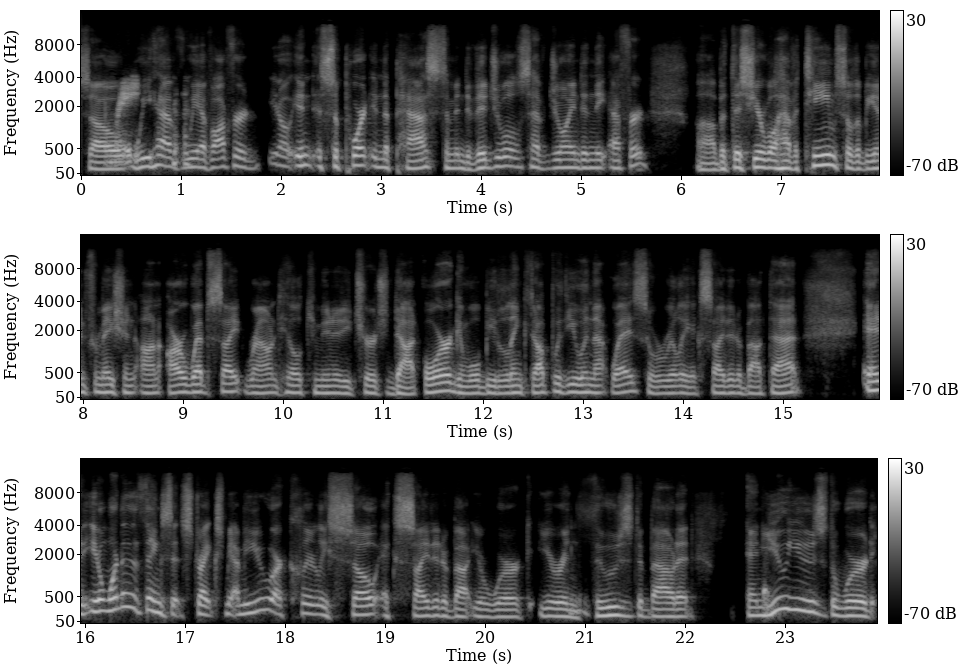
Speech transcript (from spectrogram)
So Great. we have we have offered you know in support in the past. Some individuals have joined in the effort, uh, but this year we'll have a team. So there'll be information on our website roundhillcommunitychurch.org, and we'll be linked up with you in that way. So we're really excited about that. And you know, one of the things that strikes me, I mean, you are clearly so excited about your work. You're enthused about it, and you use the word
